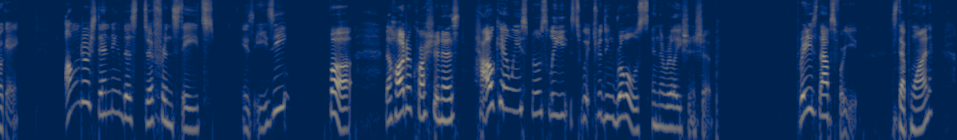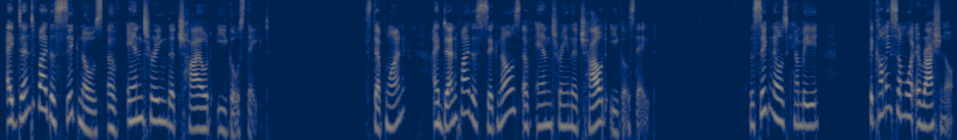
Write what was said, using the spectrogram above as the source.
Okay, understanding these different states is easy, but the harder question is how can we smoothly switch between roles in a relationship? Three steps for you. Step one identify the signals of entering the child ego state. Step one identify the signals of entering the child ego state. The signals can be becoming somewhat irrational,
